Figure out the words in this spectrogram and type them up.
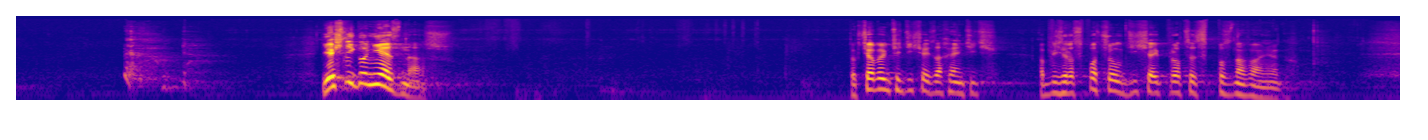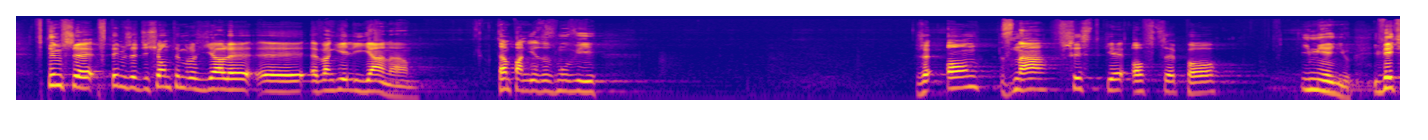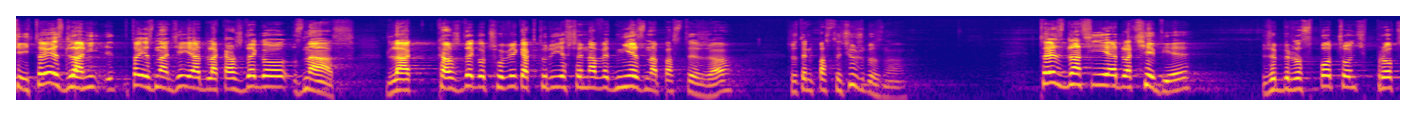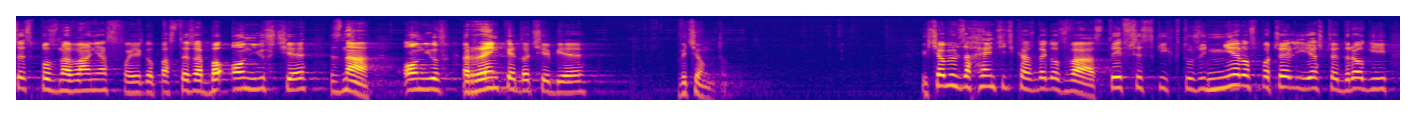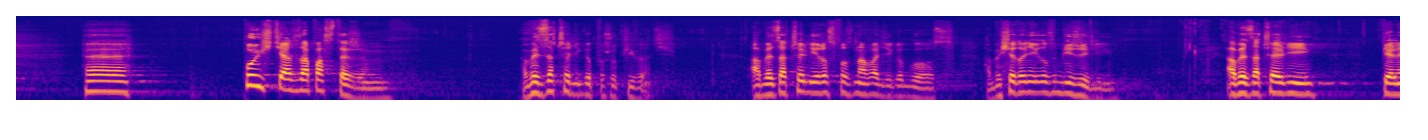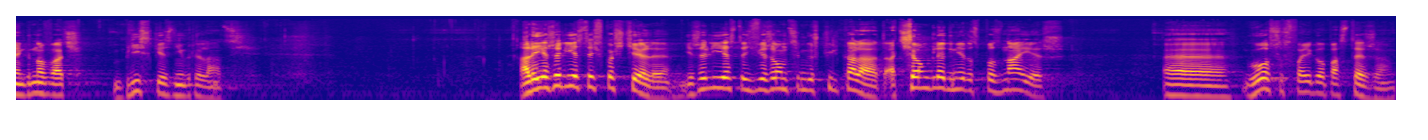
Jeśli go nie znasz, to chciałbym Cię dzisiaj zachęcić, abyś rozpoczął dzisiaj proces poznawania go. W tymże, w tymże dziesiątym rozdziale e, Ewangelii Jana tam Pan Jezus mówi, że On zna wszystkie owce po imieniu. I wiecie, i to jest, dla, to jest nadzieja dla każdego z nas, dla każdego człowieka, który jeszcze nawet nie zna pasterza, że ten pasterz już go zna. To jest nadzieja dla ciebie, żeby rozpocząć proces poznawania swojego pasterza, bo on już cię zna. On już rękę do ciebie wyciągnął. I chciałbym zachęcić każdego z Was, tych wszystkich, którzy nie rozpoczęli jeszcze drogi e, pójścia za pasterzem, aby zaczęli go poszukiwać, aby zaczęli rozpoznawać jego głos, aby się do niego zbliżyli, aby zaczęli pielęgnować bliskie z nim relacje. Ale jeżeli jesteś w kościele, jeżeli jesteś wierzącym już kilka lat, a ciągle nie rozpoznajesz e, głosu swojego pasterza,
